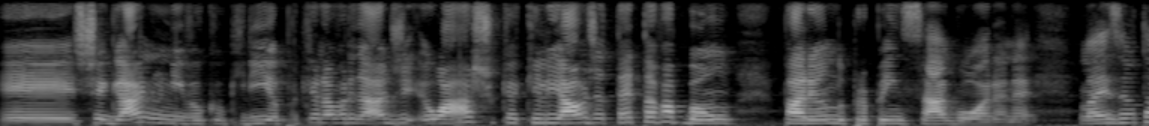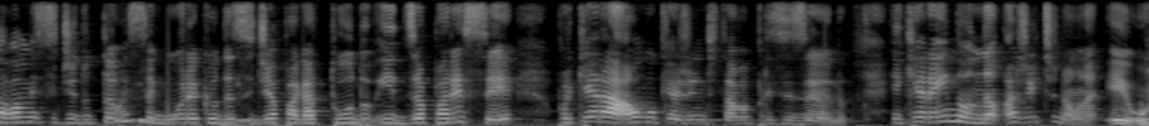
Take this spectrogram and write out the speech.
é, chegar no nível que eu queria, porque na verdade eu acho que aquele áudio até tava bom, parando para pensar agora, né? Mas eu tava me sentindo tão insegura que eu decidi apagar tudo e desaparecer, porque era algo que a gente tava precisando. E querendo ou não, a gente não, né? Eu.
